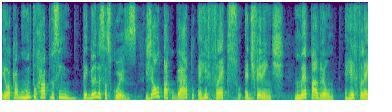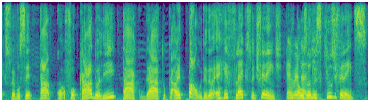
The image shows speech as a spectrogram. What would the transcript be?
Eu acabo muito rápido assim pegando essas coisas. Já o taco gato é reflexo, é diferente. Não é padrão, reflexo. É você tá focado ali, taco, gato, ca... é pau, entendeu? É reflexo, é diferente. É você verdade. tá usando skills diferentes.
